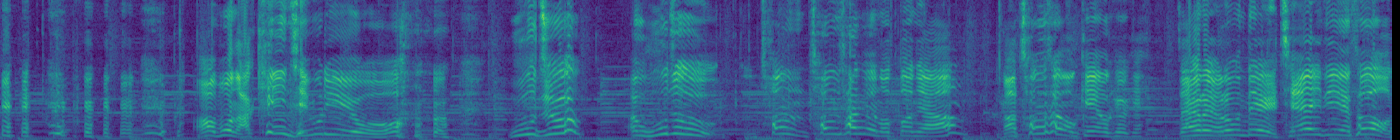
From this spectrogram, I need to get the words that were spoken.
아 뭔 아케인 제물이에요 우주? 아 우주 천, 천상은 어떠냐? 아 천상 오케이 오케이 오케이. 자 그럼 여러분들 제 아이디에서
